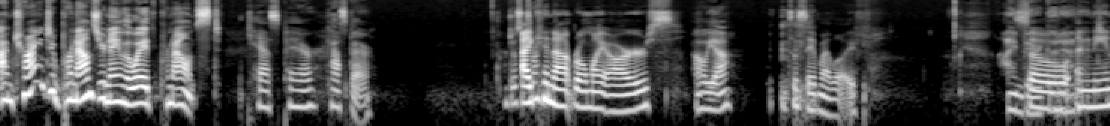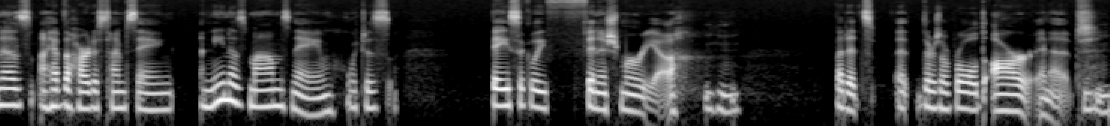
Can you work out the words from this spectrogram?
I'm trying to pronounce your name the way it's pronounced. Casper. Casper. I cannot roll my R's Oh yeah. to save my life. I'm very so good at it. Anina's, I have the hardest time saying Anina's mom's name, which is basically Finnish Maria, Mm-hmm. but it's it, there's a rolled R in it, Mm-hmm.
